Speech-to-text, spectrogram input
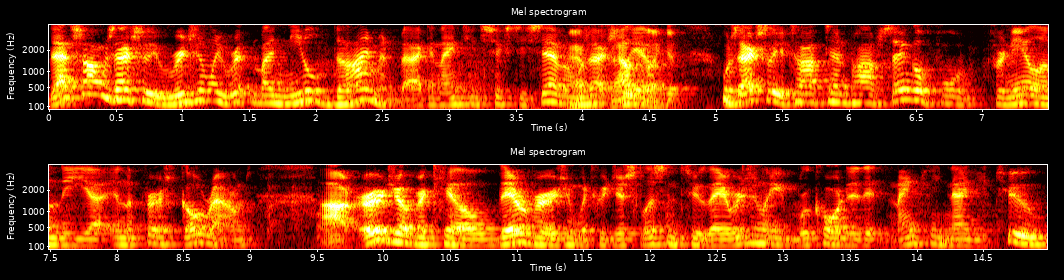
that song was actually originally written by Neil Diamond back in 1967. Yeah, was actually sounds a, like it. was actually a top 10 pop single for, for Neil in the uh, in the first go round. Uh, Urge Overkill, their version, which we just listened to, they originally recorded it in 1992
